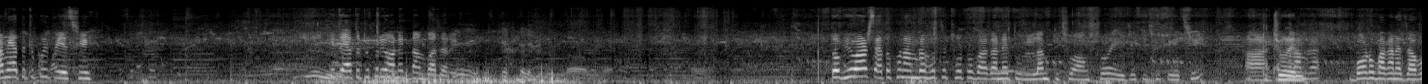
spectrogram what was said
আমি এতটুকুই পেয়েছি। কিন্তু এতটুকুরই অনেক দাম বাজারে। তো ভিউয়ার্স এতক্ষণ আমরা হচ্ছে ছোট বাগানে তুললাম কিছু অংশ এই যে কিছু পেয়েছি। আর আমরা বড় বাগানে যাব।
